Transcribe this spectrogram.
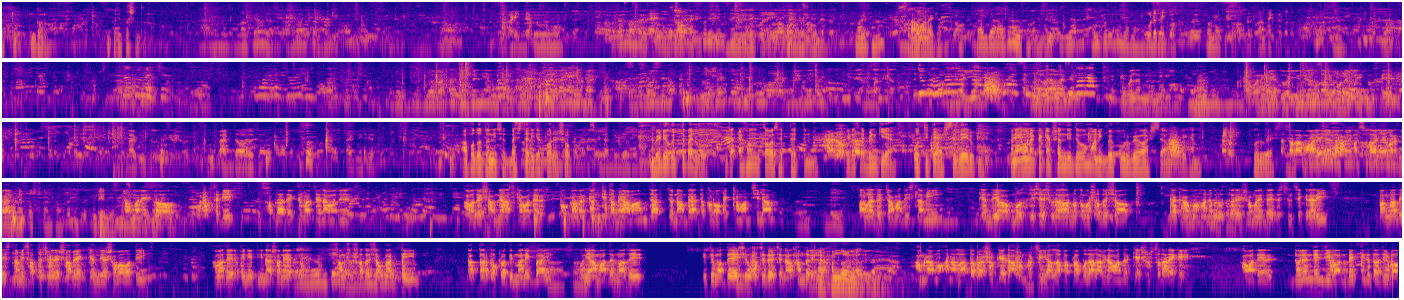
একটু ধরো। এই- পাশে ধরো। সালাম ಮೊಬೈಲ್ ನನಗೆ ಕವರಿಗೆ ಆಯಿತು ಐದು ಫೋನಲ್ಲಿ ಐದು ಲೈಫ್ ಮಿಸ್ ಲೈಫ್ ದವಾದ ಲೈಫ್ ಮಿಸ್ আপাতত নিষেধ। বাইশ তারিখের পরে সব ভিডিও করতে পারব? যা এখন তবে সাইড থাকতেন না। এটা চাইবেন কি? অতীতে আসছে যে এরকম। মানে এমন একটা ক্যাপশন দিতে হবে মানিক ভাই পূর্বেও আসছে আমাদের এখানে। পূর্বে আসছে। আপনারা দেখতে পাচ্ছেন আমাদের আমাদের সামনে আজকে আমাদের প্রোগ্রামের কাঙ্ক্ষিত মেহমান যার জন্য আমরা এতক্ষণ অপেক্ষামান ছিলাম। বাংলাদেশ জামাত ইসলামী কেন্দ্রীয় মজলিসে সুরা অন্যতম সদস্য ঢাকা মহানগর উত্তরের সম্মানিত অ্যাসিস্ট্যান্ট সেক্রেটারি বাংলাদেশ ইসলামী ছাত্র শিবিরের সাবেক কেন্দ্রীয় সভাপতি আমাদের ফিনি তিন আসনের সংসদ সদস্য প্রার্থী ডাক্তার ফখরুদ্দিন মানিক ভাই উনি আমাদের মাঝে ইতিমধ্যে এসে উপস্থিত হয়েছেন আলহামদুলিল্লাহ। আলহামদুলিল্লাহ। আমরা মহান আল্লাহ দরবার শুকরিয়া জ্ঞাপন করছি আল্লাহ ফাকরাবুল আলমিন আমাদেরকে সুস্থতা রেখে আমাদের দৈনন্দিন জীবন ব্যক্তিগত জীবন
